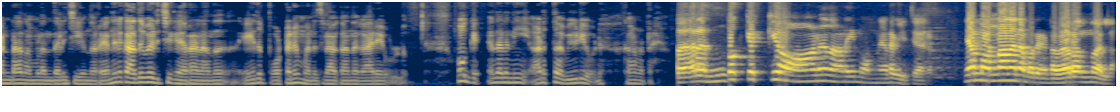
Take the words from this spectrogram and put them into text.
കണ്ടാൽ നമ്മൾ എന്തായാലും ചെയ്യുന്നറിയാം നിനക്ക് അത് വലിച്ച് കയറാനാണ് ഏത് പൊട്ടനും മനസ്സിലാക്കാവുന്ന കാര്യമേ ഉള്ളൂ. ഓക്കെ എന്തായാലും നീ അടുത്ത വീഡിയോ ഇട്. കാണട്ടെ. വേറെ എന്തൊക്കെയൊക്കെയോ ആണ് എന്നാണ് ഈ മൊണ്ണയുടെ വിചാരം. ഞാൻ മൊണ്ണ തന്നെ പറയണ്ട വേറെ ഒന്നുമല്ല.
